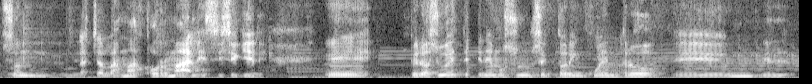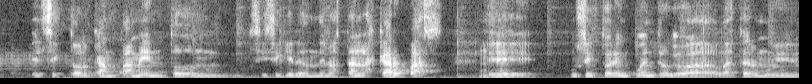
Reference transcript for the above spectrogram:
son las charlas más formales, si se quiere. Eh, pero a su vez tenemos un sector encuentro, eh, el, sector campamento, si se quiere, donde no están las carpas. Eh, un sector encuentro que va, va, a estar muy,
